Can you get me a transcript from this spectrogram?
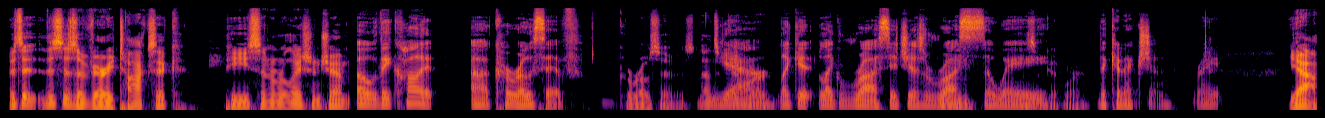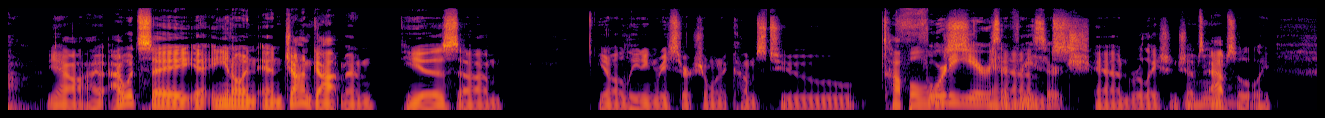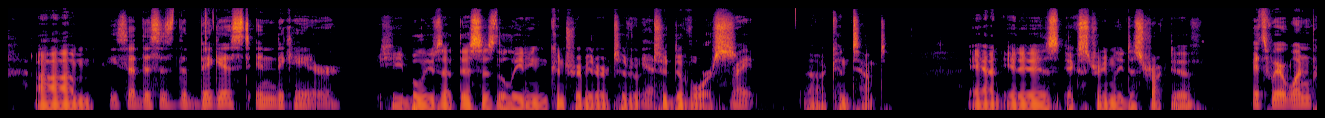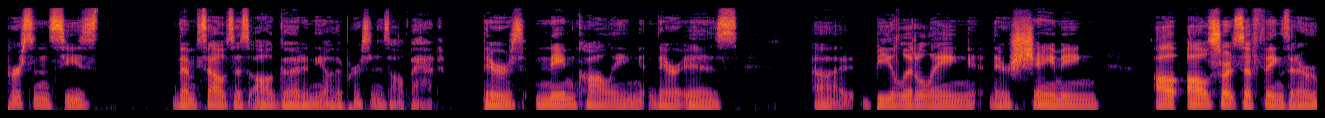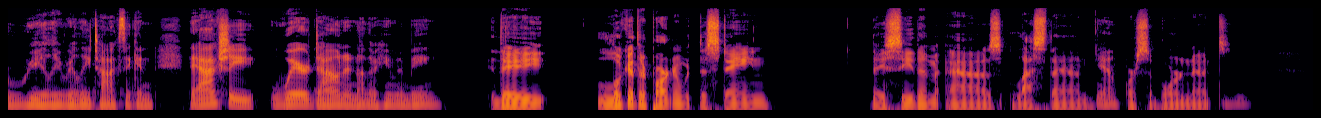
this is this is a very toxic piece in a relationship Oh, they call it uh, corrosive. Corrosive is that's a yeah, good word like it like rust. It just rusts that's a away good word the connection, right? Yeah, yeah. I, I would say you know, and and John Gottman, he is um, you know, a leading researcher when it comes to couples. 40 years of research. and relationships. Mhm. Absolutely. Um, He said this is the biggest indicator, he believes that this is the leading contributor to Yeah. to divorce, right? uh, contempt, and it is extremely destructive. It's where one person sees themselves as all good and the other person is all bad. There's name calling, there is uh, belittling, there's shaming, all all sorts of things that are really really toxic and they actually wear down another human being. They look at their partner with disdain. They see them as less than Yeah. or subordinate. Mhm.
